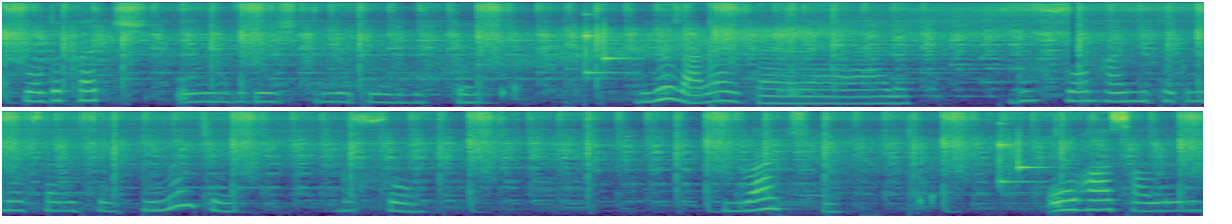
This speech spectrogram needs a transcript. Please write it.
Futbolda kaç oyuncu değişikliği yapılabilir? Biliyoruz arkadaşlar yani. Bu fon hangi takımın efsanesi? Bilmem ki. Bu fon. Juventus'tu. Oha sallıyorum.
